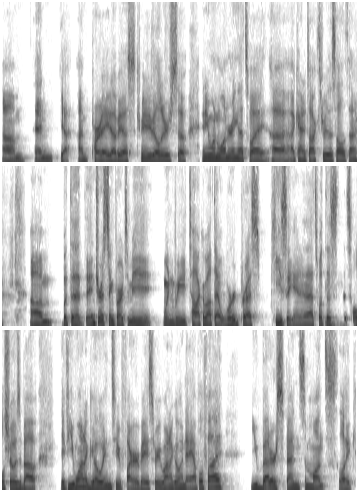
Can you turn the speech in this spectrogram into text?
um, and yeah i'm part of aws community builders so anyone wondering that's why uh, i kind of talk through this all the time um, but the, the interesting part to me when we talk about that wordpress piece again and that's what this mm-hmm. this whole show is about if you want to go into firebase or you want to go into amplify you better spend some months like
